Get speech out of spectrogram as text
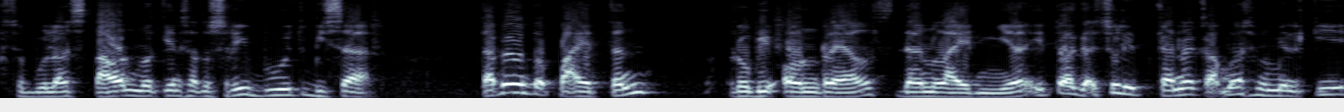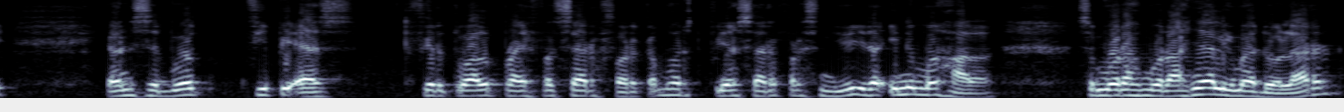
sebulan setahun mungkin 100 ribu itu bisa. Tapi untuk Python, Ruby on Rails dan lainnya itu agak sulit karena kamu harus memiliki yang disebut VPS virtual private server, kamu harus punya server sendiri dan ini mahal. Semurah-murahnya 5 dolar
